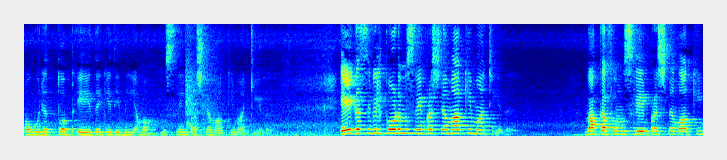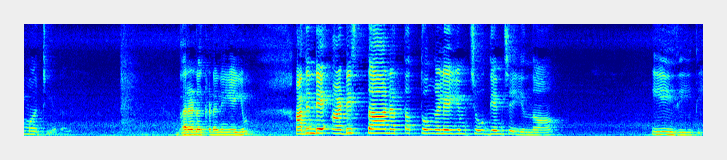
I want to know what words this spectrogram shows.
പൗരത്വ ഭേദഗതി നിയമം മുസ്ലിം പ്രശ്നമാക്കി മാറ്റിയത്. ഏക സിവിൽ കോഡ് മുസ്ലിം പ്രശ്നമാക്കി മാറ്റിയത്. വഖഫ് മുസ്ലിം പ്രശ്നമാക്കി മാറ്റിയത്. ഭരണഘടനയെയും അതിന്റെ അടിസ്ഥാന തത്വങ്ങളെയും ചോദ്യം ചെയ്യുന്ന ഈ രീതി.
